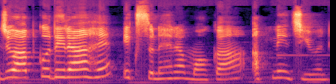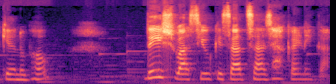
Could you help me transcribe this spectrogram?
जो आपको दे रहा है एक सुनहरा मौका अपने जीवन के अनुभव, देशवासियों के साथ साझा करने का।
